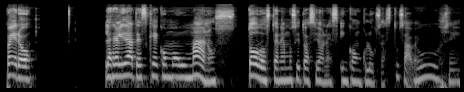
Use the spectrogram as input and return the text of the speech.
Pero la realidad es que como humanos, todos tenemos situaciones inconclusas, tú sabes. Uh, sí.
